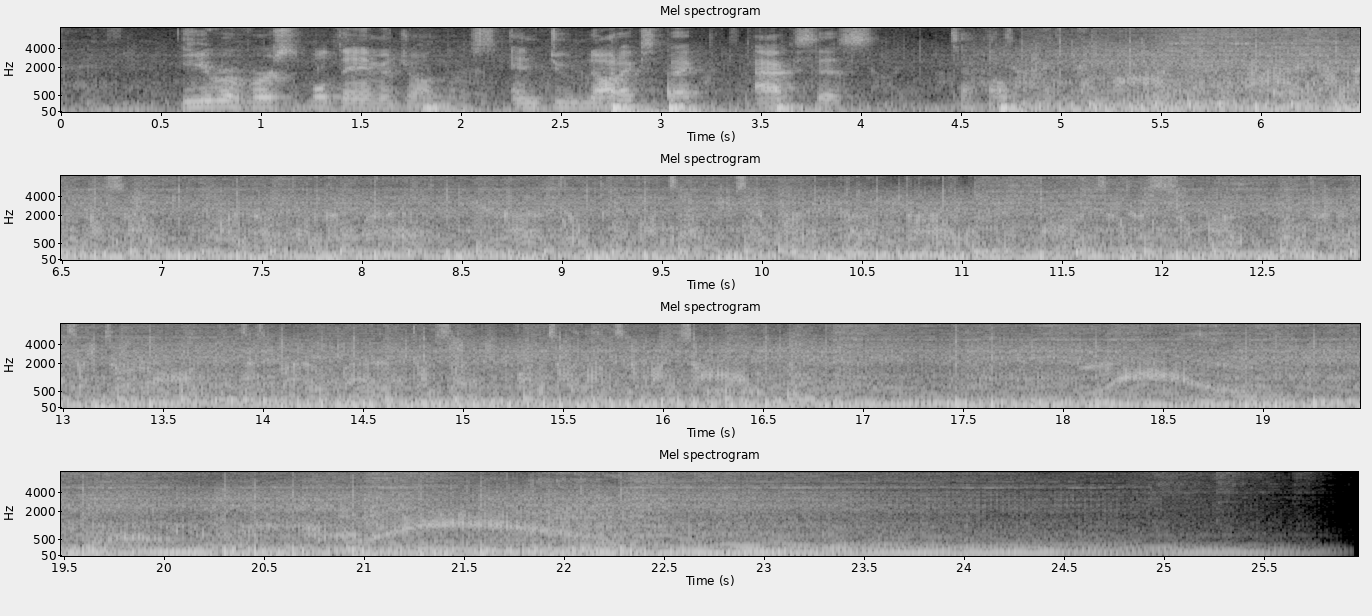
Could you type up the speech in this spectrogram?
irreversible damage on this. And do not expect Axis to help.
